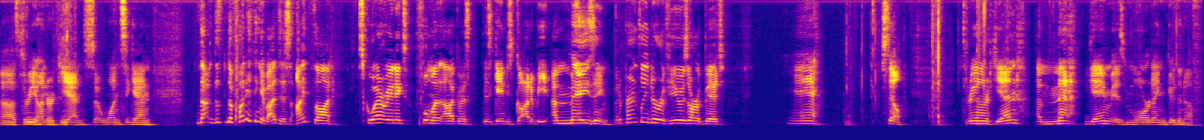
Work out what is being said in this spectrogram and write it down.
uh, 300 yen. So once again, the, the funny thing about this, I thought Square Enix, Full Metal Alchemist, this game's got to be amazing. But apparently the reviews are a bit, eh. Still, 300 yen, a meh game is more than good enough.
